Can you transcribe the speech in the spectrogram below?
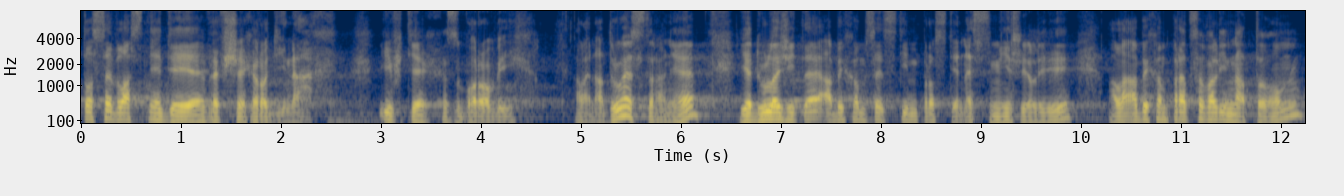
to se vlastně děje ve všech rodinách, i v těch zborových. Ale na druhé straně je důležité, abychom se s tím prostě nesmířili, ale abychom pracovali na tom,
